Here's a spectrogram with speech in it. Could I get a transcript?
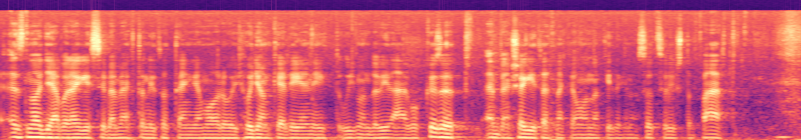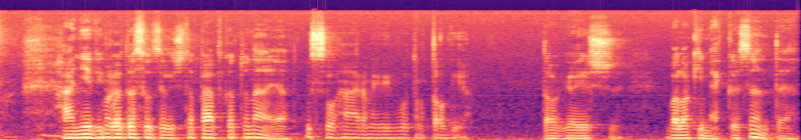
Ez nagyjából egészében megtanított engem arra, hogy hogyan kell élni itt úgymond a világok között. Ebben segített nekem annak idején a szocialista párt. Hány évig Marad... volt a szocialista párt katonája? 23 évig voltam tagja. Tagja, és valaki megköszönte?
